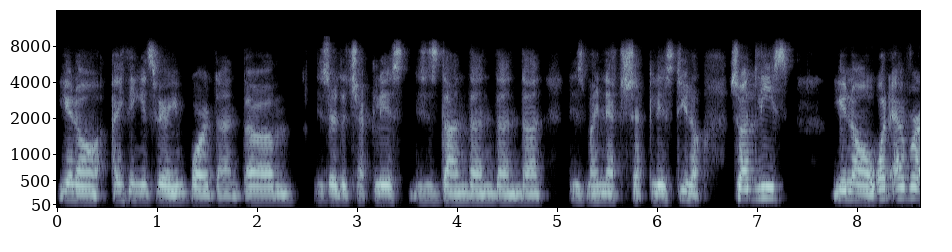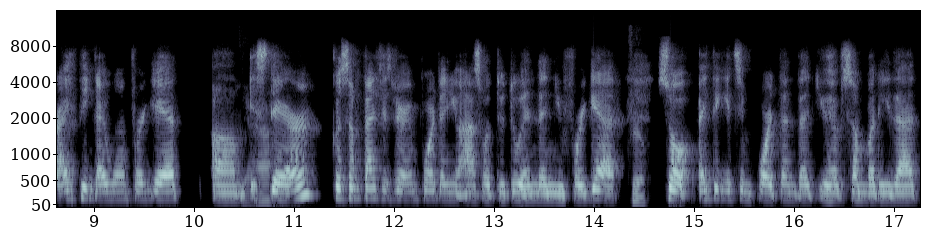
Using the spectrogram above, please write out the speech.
you know, I think it's very important. Um, these are the checklists. This is done, done, done, done. This is my next checklist, you know. So at least, you know, whatever I think I won't forget um, yeah. is there. Because sometimes it's very important. You ask what to do and then you forget. True. So I think it's important that you have somebody that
